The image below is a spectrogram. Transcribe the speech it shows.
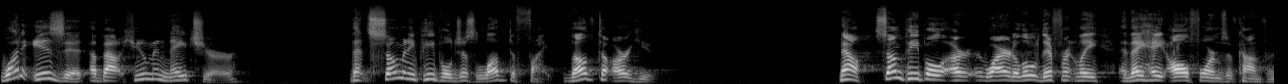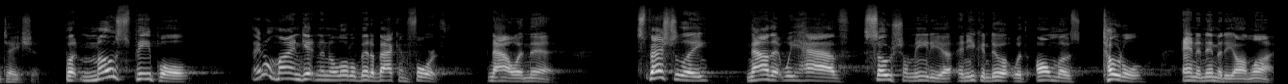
What is it about human nature that so many people just love to fight, love to argue. Now, some people are wired a little differently and they hate all forms of confrontation. But most people, they don't mind getting in a little bit of back and forth now and then. Especially now that we have social media and you can do it with almost total anonymity online.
